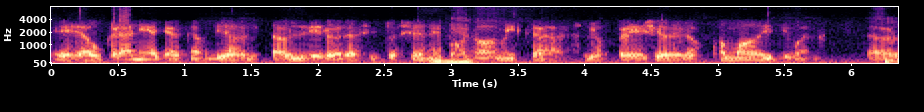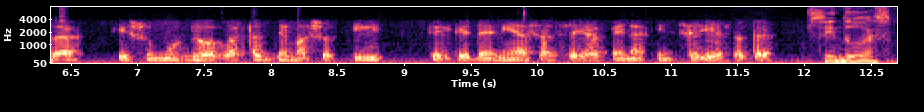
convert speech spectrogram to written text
eh, a Ucrania que ha cambiado el tablero, la situación económica, los precios de los commodities, bueno, la verdad que es un mundo bastante más hostil que el que tenías hace apenas 15 días atrás. Sin dudas.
